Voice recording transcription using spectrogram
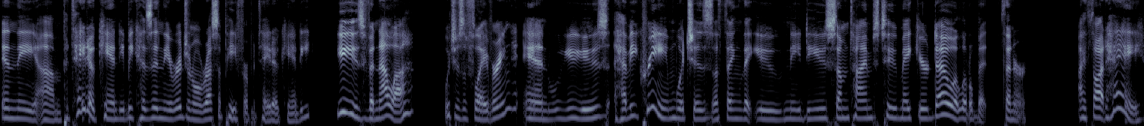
in the um, potato candy because in the original recipe for potato candy, you use vanilla, which is a flavoring, and you use heavy cream, which is a thing that you need to use sometimes to make your dough a little bit thinner. I thought, hey,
